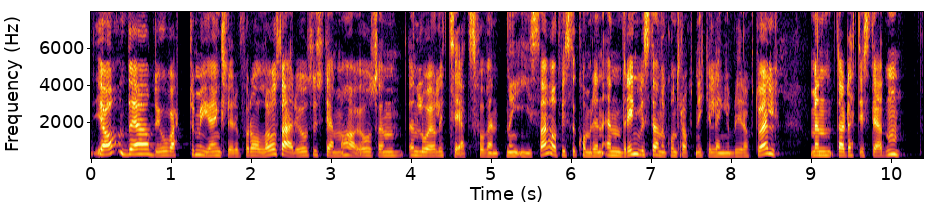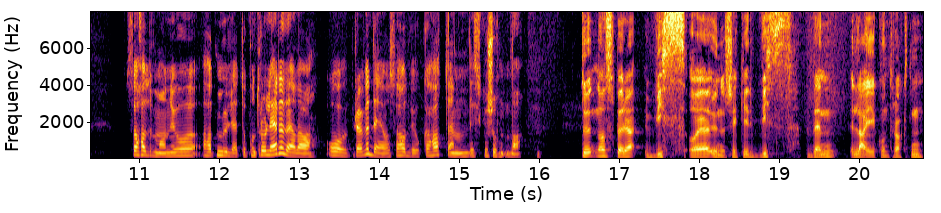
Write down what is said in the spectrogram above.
ja, det hadde jo vært mye enklere for alle. og så er det jo Systemet har jo også en, en, lojalitetsforventning i seg. at Hvis det kommer en endring, hvis denne kontrakten ikke lenger blir aktuell, men det er dette isteden, så hadde man jo hatt mulighet til å kontrollere det da, overprøve det. Og så hadde vi jo ikke hatt den diskusjonen da. Du, nå spør jeg hvis, og jeg understreker hvis, den leiekontrakten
